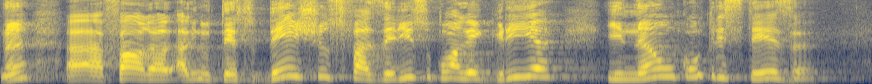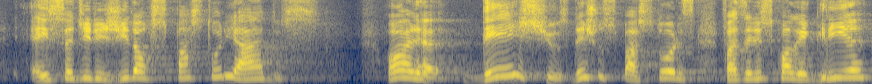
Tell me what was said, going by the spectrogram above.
Né? Ah, fala ali no texto: deixe-os fazer isso com alegria e não com tristeza. Isso é dirigido aos pastoreados. Olha, deixe-os, deixe os pastores fazer isso com alegria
